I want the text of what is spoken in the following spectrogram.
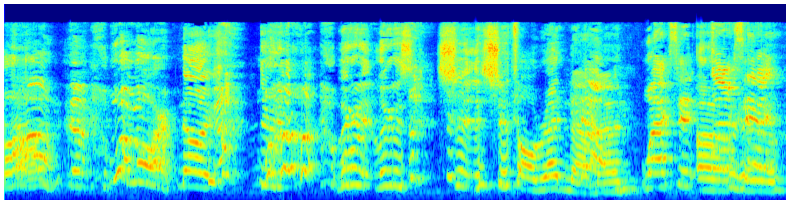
Oh, no. One more. No, dude. Look at it. Look at this shit. This shit's all red now, Yeah. man. Wax it. Oh, wax it.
